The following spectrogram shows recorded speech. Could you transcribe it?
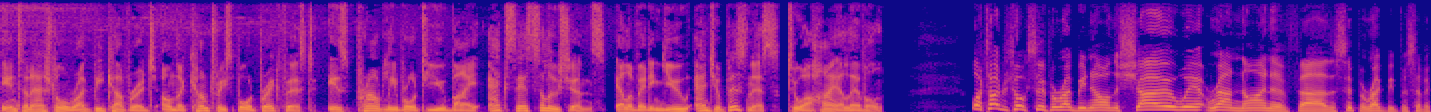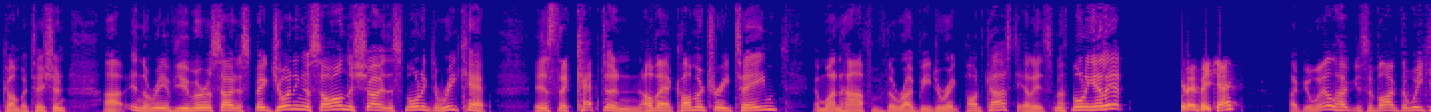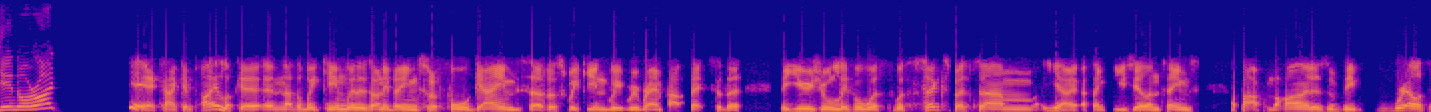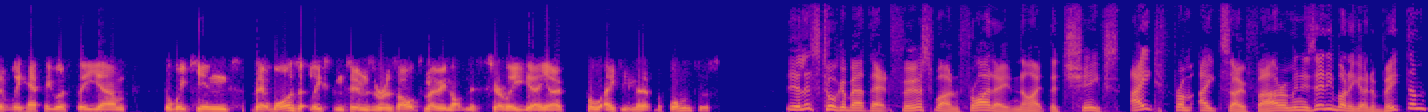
International rugby coverage on the Country Sport Breakfast is proudly brought to you by Access Solutions, elevating you and your business to a higher level. Well, time to talk Super Rugby now on the show. We're round nine of uh, the Super Rugby Pacific competition uh, in the rearview mirror, so to speak. Joining us on the show this morning to recap is the captain of our commentary team and one half of the Rugby Direct podcast, Elliott Smith. Morning, Elliott. G'day, BK. Hope you're well. Hope you survived the weekend all right. Yeah, can't complain. Look, uh, another weekend where there's only been sort of four games. Uh, this weekend we, we ramp up back to the, the usual level with, with six, but um, yeah, I think New Zealand teams, apart from the Highlanders, would be relatively happy with the um, the weekend that was, at least in terms of results. Maybe not necessarily uh, you know full 80 minute performances. Yeah, let's talk about that first one Friday night. The Chiefs, eight from eight so far. I mean, is anybody going to beat them?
